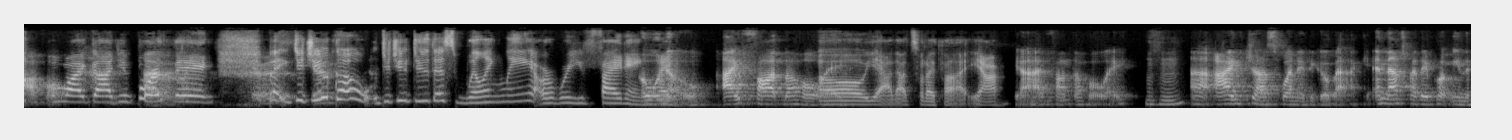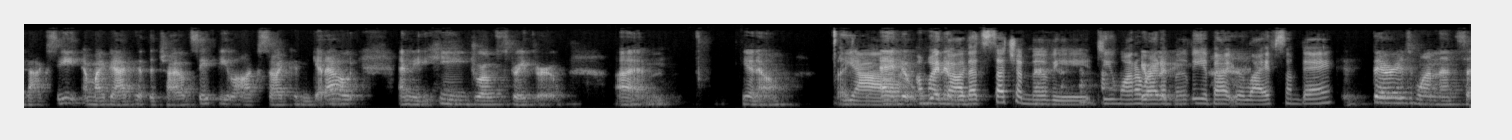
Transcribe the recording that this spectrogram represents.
awful. Oh my God, you poor um, thing. was- But did you was- go, did you do this willingly or were you fighting? Oh Like- no, I fought the whole way. Oh, yeah, that's what I thought. Yeah. Yeah, I fought the whole way. hmm Uh, I just wanted to go back. And that's why they put me in the back seat. And my dad hit the child safety lock so I couldn't get out. And he, he drove straight through. Um, you know. Like- yeah. And oh my God, was- that's such a movie. Do you want to write a movie about your life someday? there is one that's uh,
